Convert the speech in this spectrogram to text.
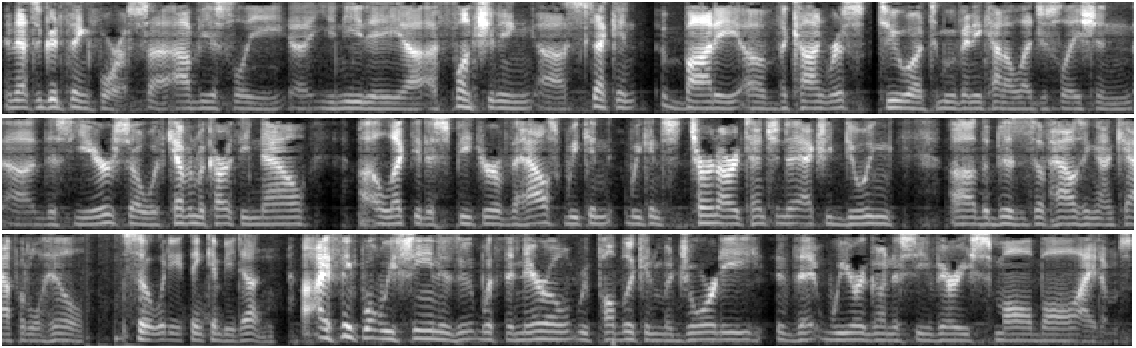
And that's a good thing for us. Uh, obviously, uh, you need a, a functioning second body of the Congress to to move any kind of legislation this year. So with Kevin McCarthy now uh, elected as Speaker of the House, we can we can turn our attention to actually doing uh, the business of housing on Capitol Hill. So, what do you think can be done? I think what we've seen is with the narrow Republican majority that we are going to see very small ball items.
